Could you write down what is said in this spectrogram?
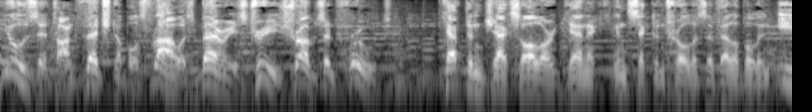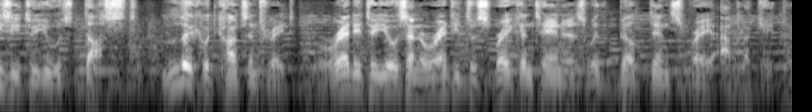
Use it on vegetables, flowers, berries, trees, shrubs, and fruit. Captain Jack's all organic insect control is available in easy to use dust, liquid concentrate, ready to use and ready to spray containers with built in spray applicator.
